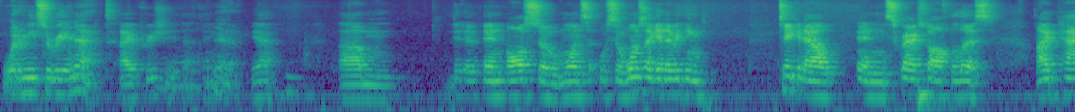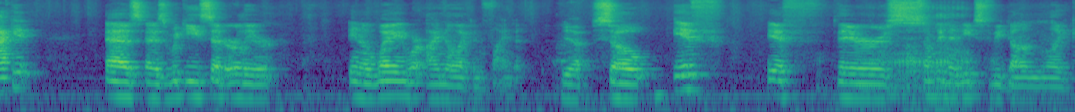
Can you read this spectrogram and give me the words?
what it means to reenact. I appreciate that. Thank Yeah. you. Yeah. Um, and also once so once I get everything taken out and scratched off the list, I pack it as as Wiki said earlier in a way where I know I can find it. Yeah. So if if there's something that needs to be done, like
